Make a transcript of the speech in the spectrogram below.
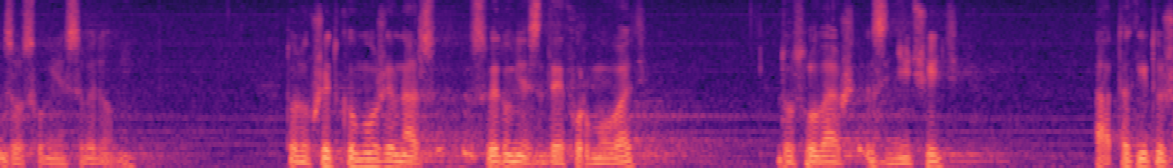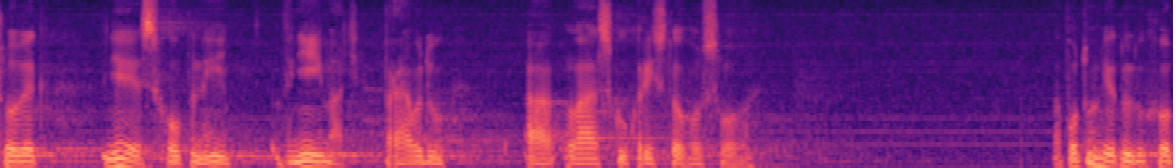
so svojím svedomím. Toto všetko môže nás svedomie zdeformovať, doslova až zničiť a takýto človek nie je schopný vnímať pravdu a lásku Kristovho slova. A potom jednoducho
